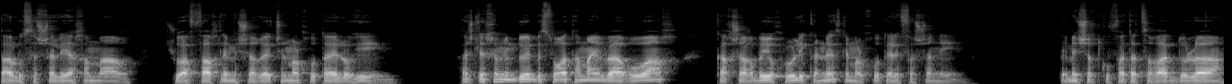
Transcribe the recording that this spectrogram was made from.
פאולוס השליח אמר, שהוא הפך למשרת של מלכות האלוהים. השליחים לימדו את בשורת המים והרוח, כך שהרבה יוכלו להיכנס למלכות אלף השנים. במשך תקופת הצרה הגדולה,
